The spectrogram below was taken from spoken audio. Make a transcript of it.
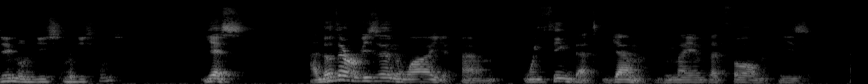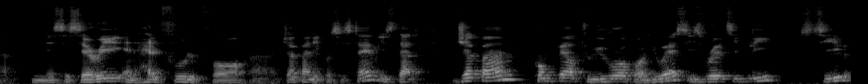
them on this on this front? Yes. Another reason why um, we think that GAM, Gunma platform, is uh, necessary and helpful for uh, Japan ecosystem is that Japan, compared to Europe or US, is relatively still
